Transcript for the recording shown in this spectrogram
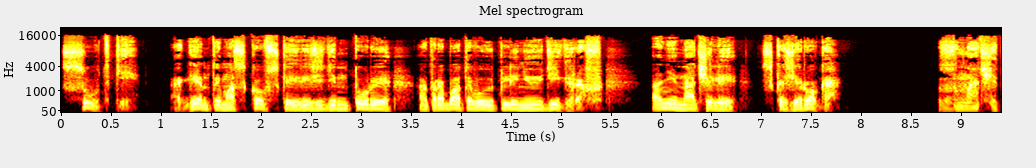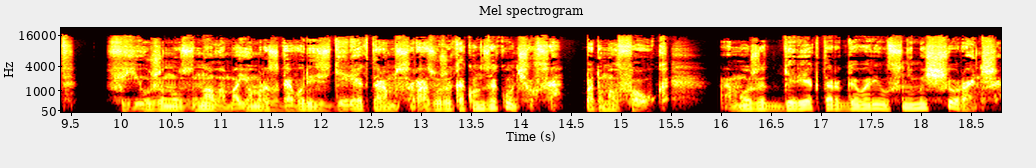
сутки», Агенты московской резидентуры отрабатывают линию диггеров. Они начали с Козерога. Значит, Фьюжен узнал о моем разговоре с директором сразу же, как он закончился, — подумал Фоук. А может, директор говорил с ним еще раньше?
